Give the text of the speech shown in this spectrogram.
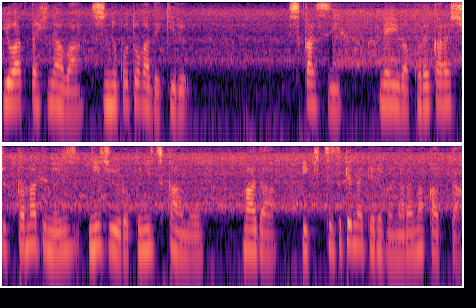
弱ったヒナは死ぬことができる。しかし、メイはこれから出荷までの26日間をまだ生き続けなければならなかった。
